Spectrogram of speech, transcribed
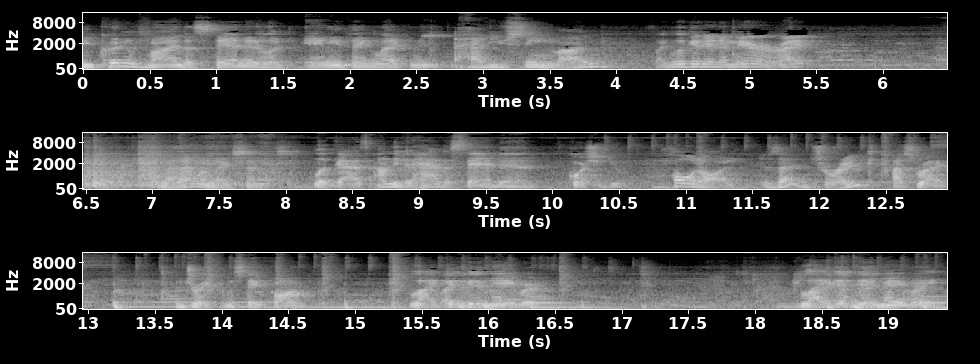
You couldn't find a stand-in that looked anything like me? Have you seen mine? It's like looking in a mirror, right? Now that one makes sense. Look, guys, I don't even have a stand-in. Of course you do. Hold on. Is that Drake? That's right. Drake from State Farm. Like, a good neighbor. Like a good neighbor.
